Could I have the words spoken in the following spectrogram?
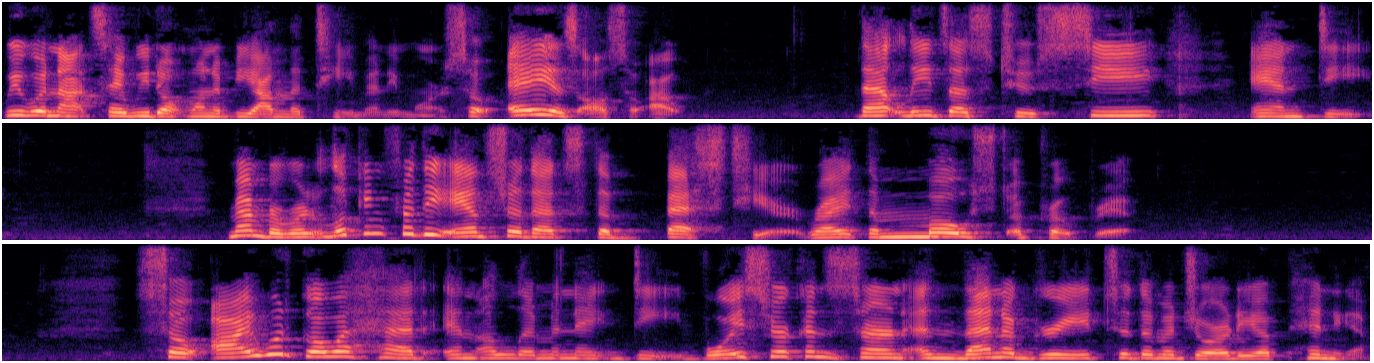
we would not say we don't want to be on the team anymore. So A is also out. That leads us to C and D. Remember, we're looking for the answer that's the best here, right? The most appropriate. So I would go ahead and eliminate D. Voice your concern and then agree to the majority opinion.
